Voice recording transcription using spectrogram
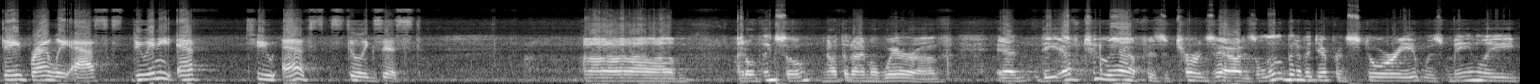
Dave Bradley asks, do any F-2Fs still exist? Um, I don't think so, not that I'm aware of. And the F2F, as it turns out, is a little bit of a different story. It was mainly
